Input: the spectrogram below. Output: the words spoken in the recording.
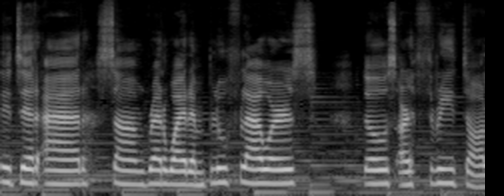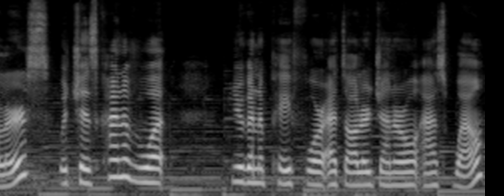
They did add some red, white, and blue flowers. Those are $3, which is kind of what you're gonna pay for at Dollar General as well.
